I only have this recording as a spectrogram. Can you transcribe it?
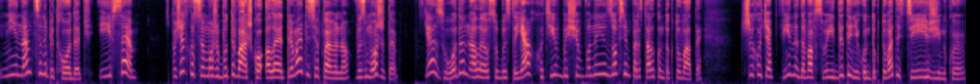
Ні, нам це не підходить. І все. Спочатку це може бути важко, але тримайтеся впевнено, ви зможете. Я згоден, але особисто я хотів би, щоб вони зовсім перестали контактувати. Чи хоча б він не давав своїй дитині контактувати з цією жінкою.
